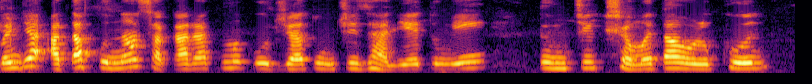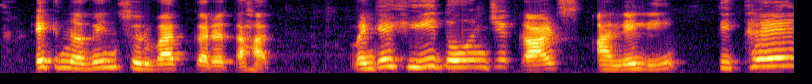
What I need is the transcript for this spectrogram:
म्हणजे आता पुन्हा सकारात्मक ऊर्जा तुमची झाली आहे तुम्ही तुमची क्षमता ओळखून एक नवीन सुरुवात करत आहात. म्हणजे ही दोन जी कार्ड्स आलेली तिथे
